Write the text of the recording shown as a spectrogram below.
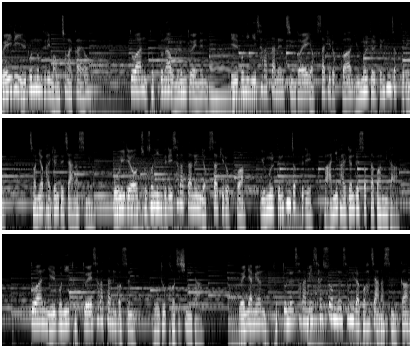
왜 이리 일본 놈들이 멍청할까요? 또한 독도나 울릉도에는 일본인이 살았다는 증거의 역사 기록과 유물들 등 흔적들이 전혀 발견되지 않았으며 오히려 조선인들이 살았다는 역사 기록과 유물 등 흔적들이 많이 발견됐었다고 합니다. 또한 일본이 독도에 살았다는 것은 모두 거짓입니다. 왜냐면 독도는 사람이 살 수 없는 섬이라고 하지 않았습니까?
